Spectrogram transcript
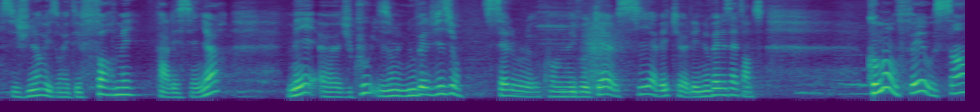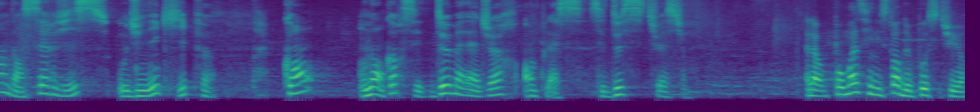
Ces juniors, ils ont été formés par les seniors. Mais du coup, ils ont une nouvelle vision, celle qu'on évoquait aussi avec les nouvelles attentes. Comment on fait au sein d'un service ou d'une équipe quand on a encore ces deux managers en place, ces deux situations? Alors pour moi, c'est une histoire de posture.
